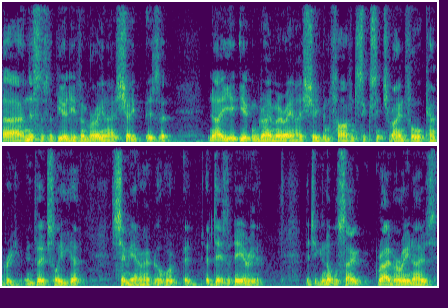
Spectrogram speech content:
uh, and this is the beauty of a merino sheep, is that you know you, you can grow merino sheep in five and six inch rainfall country in virtually uh, semi-arid or a, a desert area, but you can also grow merinos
